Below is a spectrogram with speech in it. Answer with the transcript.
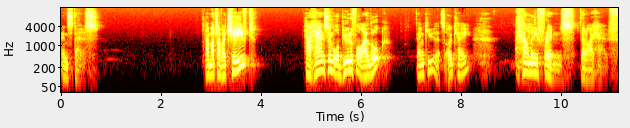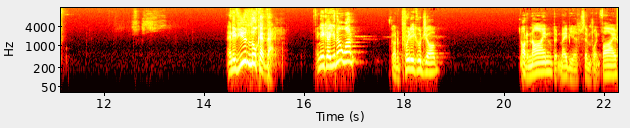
and status. How much I've achieved, how handsome or beautiful I look, thank you, that's okay. How many friends that I have. And if you look at that and you go, you know what? Got a pretty good job. Not a nine, but maybe a 7.5.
